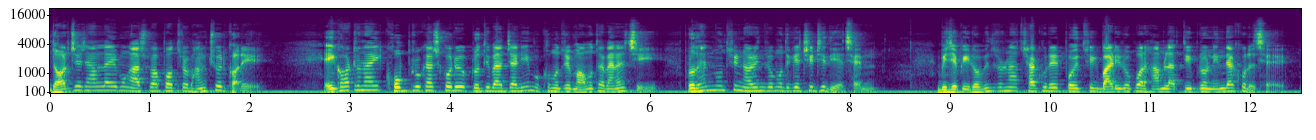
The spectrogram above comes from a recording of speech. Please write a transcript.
দরজা, জানলা এবং আসবাবপত্র ভাঙচুর করে। এই ঘটনায় ক্ষোভ প্রকাশ করেও প্রতিবাদ জানিয়ে মুখ্যমন্ত্রী মমতা ব্যানার্জি প্রধানমন্ত্রী নরেন্দ্র মোদীকে চিঠি দিয়েছেন। বিজেপি রবীন্দ্রনাথ ঠাকুরের পৈতৃক বাড়ির ওপর হামলার তীব্র নিন্দা করেছে।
